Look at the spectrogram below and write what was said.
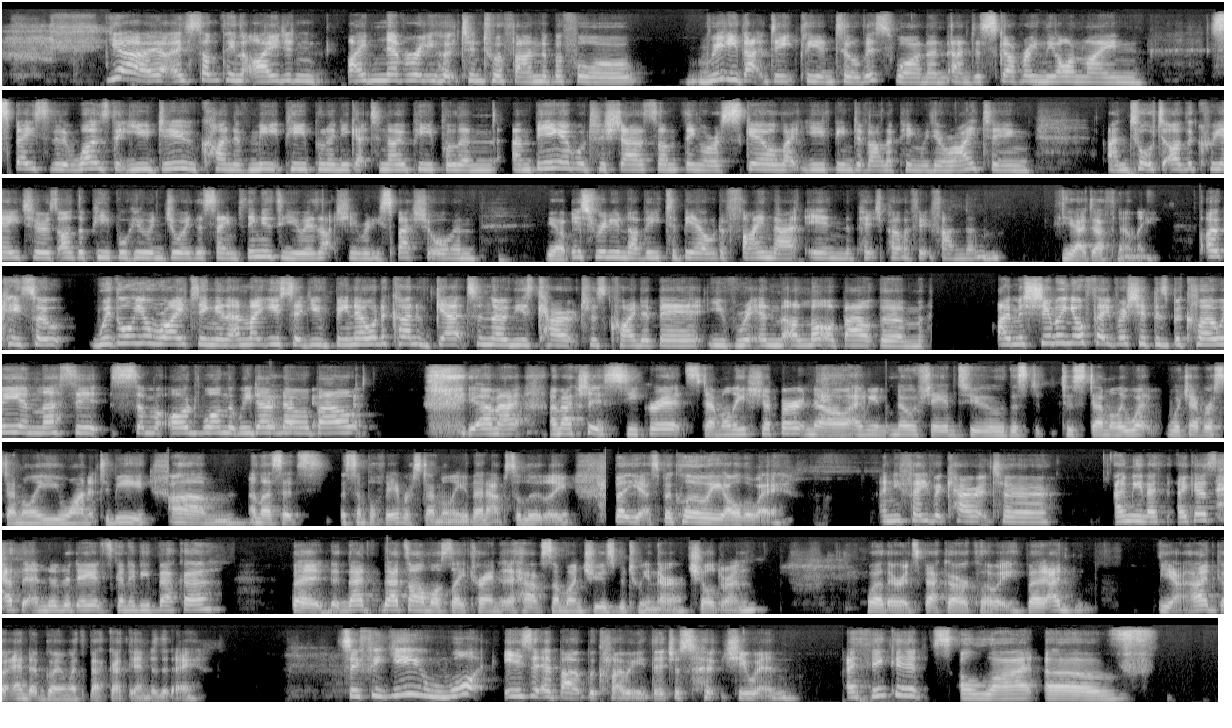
Yeah, it's something that I didn't, I'd never really hooked into a fandom before, really that deeply until this one, and, and discovering the online space that it was that you do kind of meet people and you get to know people and and being able to share something or a skill like you've been developing with your writing and talk to other creators other people who enjoy the same thing as you is actually really special. And yep. it's really lovely to be able to find that in the pitch perfect fandom. Yeah definitely. Okay, so with all your writing, and, and like you said, you've been able to kind of get to know these characters quite a bit. You've written a lot about them. I'm assuming your favorite ship is Chloe, unless it's some odd one that we don't know about. yeah, I'm a, I'm actually a secret Stemily shipper. No, I mean no shade to this to Stemily, what whichever Stemily you want it to be. Um, unless it's a simple favor Stemily, then absolutely. But yes, but Chloe all the way. And your favorite character? I mean, I, I guess at the end of the day, it's going to be Beca, but that that's almost like trying to have someone choose between their children, whether it's Beca or Chloe. But I'd, yeah, I'd go end up going with Beca at the end of the day. So for you, what is it about Bechloe that just hooked you in? I think it's a lot of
